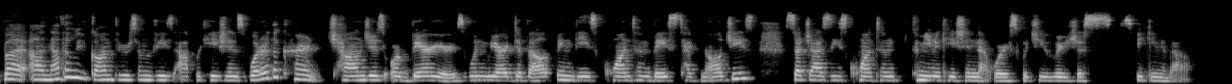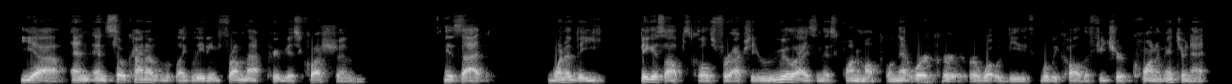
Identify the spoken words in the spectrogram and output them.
But uh, now that we've gone through some of these applications, what are the current challenges or barriers when we are developing these quantum based technologies, such as these quantum communication networks, which you were just speaking about? Yeah. And, and so, kind of like leading from that previous question, is that one of the biggest obstacles for actually realizing this quantum optical network or, or what would be what we call the future quantum internet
